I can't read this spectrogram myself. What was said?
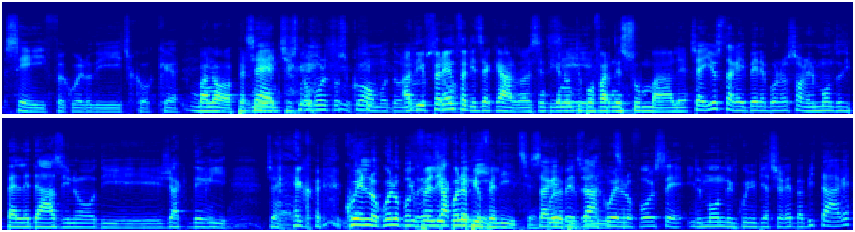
safe quello di Hitchcock. Ma no, per Cioè, niente. ci sto molto scomodo, A differenza so. di Jack Arnold, senti che non Sì. ti può fare nessun male. Cioè, io starei bene, boh, non so, nel mondo di pelle d'asino di Jacques Derry. Cioè, que- quello, quello potrebbe... feli- Jacques quello è più felice, Sarebbe quello più già felice. quello forse il mondo in cui mi piacerebbe abitare.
